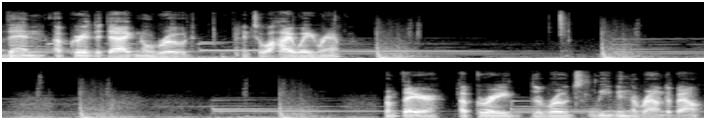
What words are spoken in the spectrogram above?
Then upgrade the diagonal road into a highway ramp. From there, upgrade the roads leaving the roundabout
